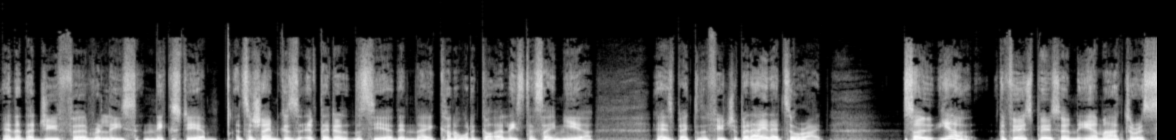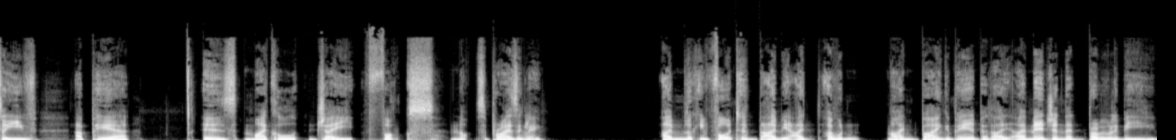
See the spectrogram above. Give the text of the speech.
and that they're due for release next year. It's a shame because if they did it this year, then they kind of would have got at least the same year as Back to the Future. But hey, that's all right. So, yeah, the first person earmarked to receive a pair is Michael J. Fox, not surprisingly. I'm looking forward to. I mean, I I wouldn't mind buying a pair, but I, I imagine they'd probably be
